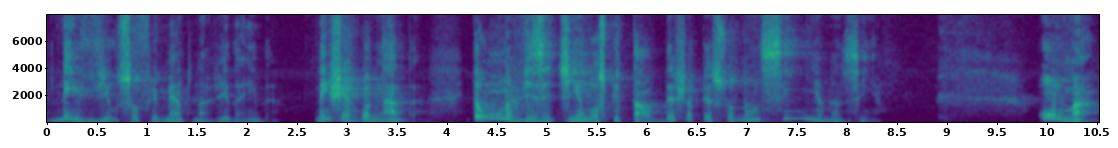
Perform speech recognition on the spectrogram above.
Ele nem viu sofrimento na vida ainda, nem enxergou nada. Então, uma visitinha no hospital deixa a pessoa mansinha, mansinha. Uma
